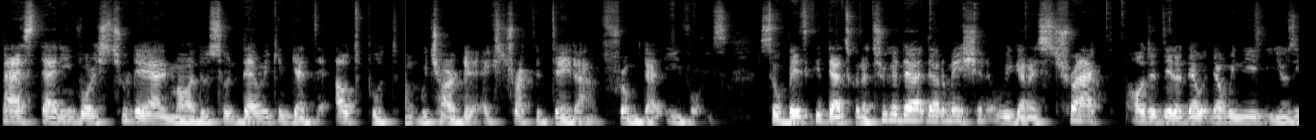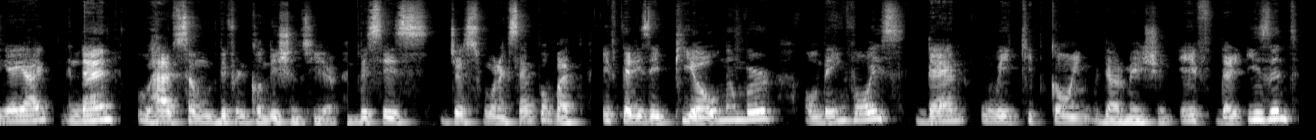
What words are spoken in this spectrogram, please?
pass that invoice through the AI model so then we can get the output which are the extracted data from that invoice. So basically that's going to trigger the, the automation. We're going to extract all the data that, that we need using AI. And then we have some different conditions here. This is just one example, but if there is a PO number on the invoice, then we keep going with the automation. If there isn't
